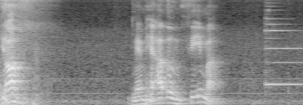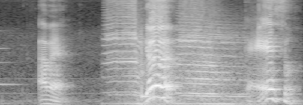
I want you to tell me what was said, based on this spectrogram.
¡Dios! Me he meado encima. A ver. ¿Qué? ¿Qué es eso?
